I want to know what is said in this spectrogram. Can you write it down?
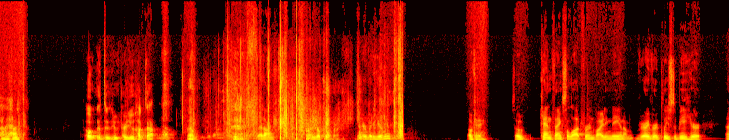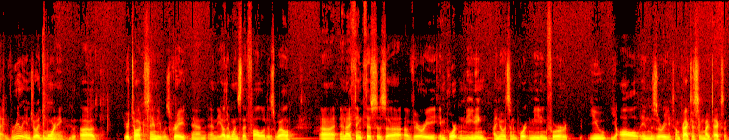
Am I on? Oh, uh, you- are you hooked up? No. Oh, Is that on? are you okay? Can everybody hear me? Okay. So Ken, thanks a lot for inviting me, and I'm very, very pleased to be here. I've really enjoyed the morning. Uh, Your talk, Sandy, was great, and, and the other ones that followed as well. Uh, And I think this is a, a very important meeting. I know it's an important meeting for you, you all in Missouri. I'm practicing my Texan.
